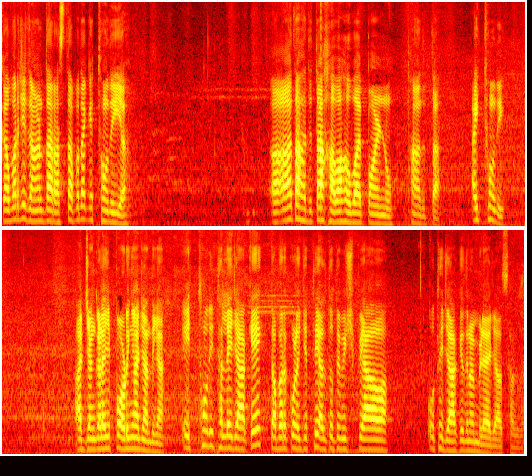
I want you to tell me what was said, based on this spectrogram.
ਕਬਰ 'ਚ ਜਾਣ ਦਾ ਰਸਤਾ ਪਤਾ ਕਿੱਥੋਂ ਦੀ ਆ? ਆ ਆ ਤਾਂ ਦਿੱਤਾ ਹਵਾ ਹਵਾ ਪਾਉਣ ਨੂੰ, ਥਾਂ ਦਿੱਤਾ। ਇੱਥੋਂ ਦੀ। ਆ ਜੰਗਲਾਂ 'ਚ ਪੌੜੀਆਂ ਜਾਂਦੀਆਂ। ਇੱਥੋਂ ਦੀ ਥੱਲੇ ਜਾ ਕੇ ਕਬਰ ਕੋਲ ਜਿੱਥੇ ਅਲਤੁਤਮਿਸ਼ ਪਿਆ ਵਾ, ਉੱਥੇ ਜਾ ਕੇ ਉਹਦੇ ਨਾਲ ਮਿਲਿਆ ਜਾ ਸਕਦਾ।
